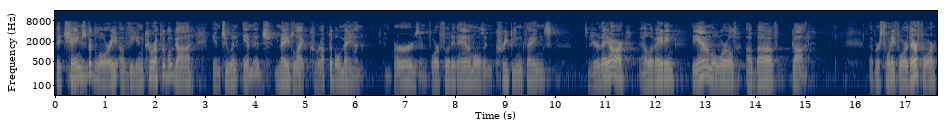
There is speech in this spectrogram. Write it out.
they changed the glory of the incorruptible God into an image made like corruptible man, birds and four footed animals and creeping things. So here they are, elevating the animal world above God. Uh, verse 24, therefore,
